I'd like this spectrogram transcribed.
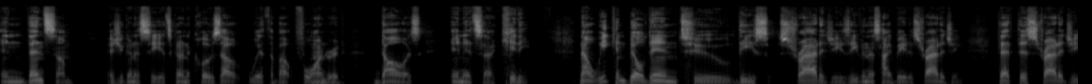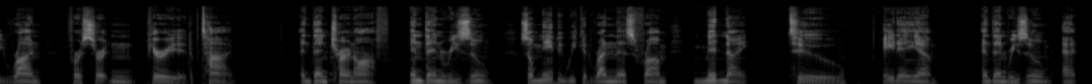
and then some. As you're going to see, it's going to close out with about $400 in its uh, kitty. Now we can build into these strategies, even this high beta strategy, that this strategy run for a certain period of time and then turn off and then resume. So maybe we could run this from midnight to 8 a.m. and then resume at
